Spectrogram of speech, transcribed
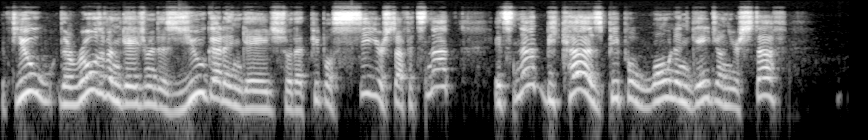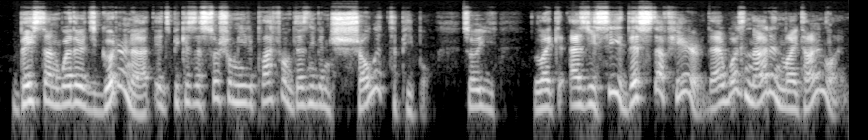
If you the rules of engagement is you got to engage so that people see your stuff. It's not it's not because people won't engage on your stuff based on whether it's good or not. It's because the social media platform doesn't even show it to people so like as you see this stuff here that was not in my timeline.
